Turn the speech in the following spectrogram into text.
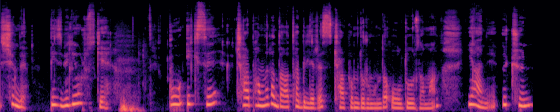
Şimdi biz biliyoruz ki bu x'i çarpanlara dağıtabiliriz çarpım durumunda olduğu zaman. Yani 3'ün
